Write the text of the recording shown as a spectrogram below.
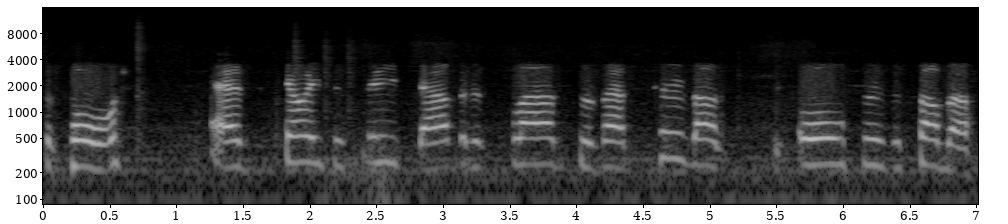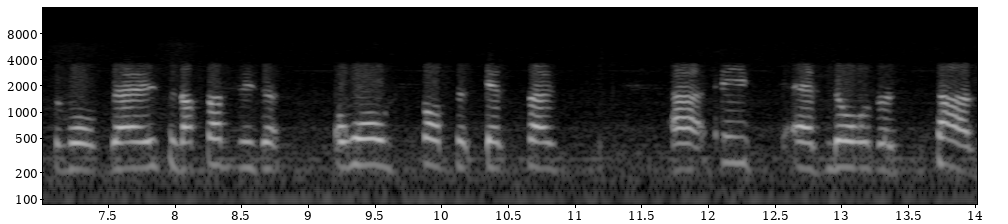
support. And it's going to seed now, but it's planted for about two months, all through the summer, the warm days. And I've got it a, a warm spot that gets both uh, east and northern sun.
